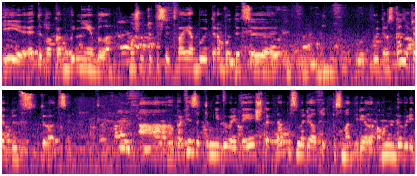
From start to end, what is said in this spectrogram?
И этого как бы не было. Может быть, вот если твоя будет работать, э, будет рассказывать о этой ситуации, а профессор-то мне говорит, а я еще тогда посмотрела, тут посмотрела. А он говорит,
